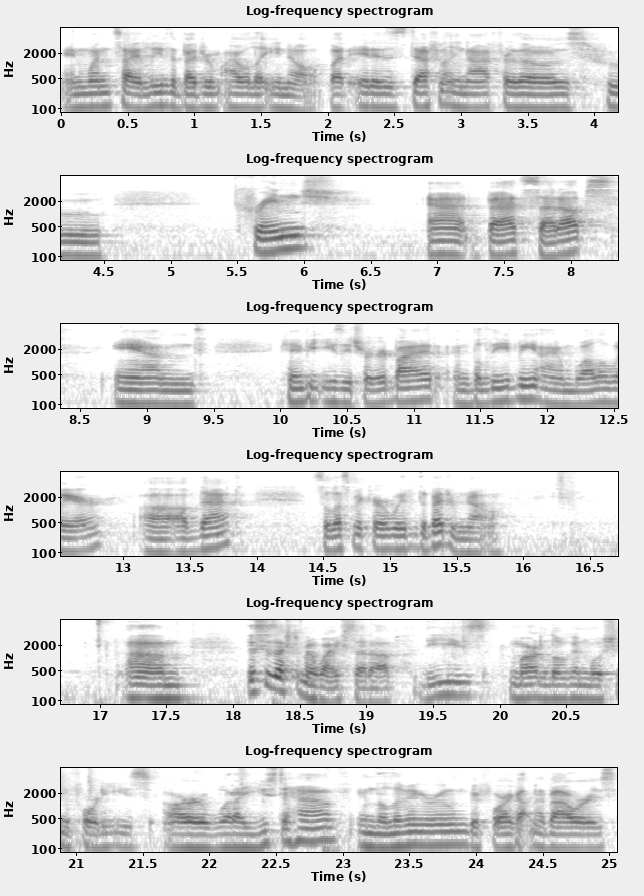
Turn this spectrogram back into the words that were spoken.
and once I leave the bedroom, I will let you know. But it is definitely not for those who cringe at bad setups and can be easily triggered by it. And believe me, I am well aware uh, of that. So let's make our way to the bedroom now. Um, this is actually my wife's setup. These Martin Logan Motion 40s are what I used to have in the living room before I got my Bowers.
